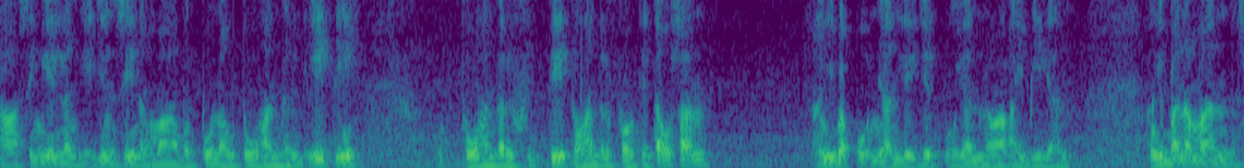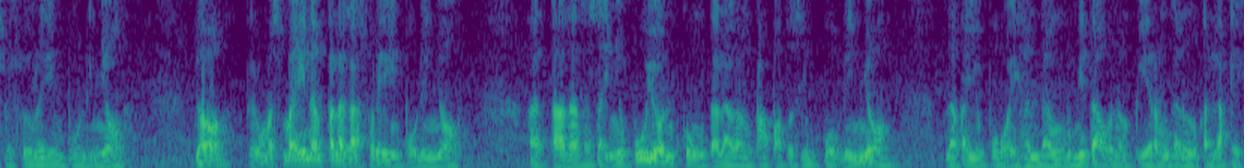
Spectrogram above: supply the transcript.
ah, singil ng agency na umaabot po ng 280, 250, 240,000. Ang iba po niyan, legit po yan mga kaibigan. Ang iba naman, susuriin po ninyo. No? Pero mas mainam talaga suriin po ninyo. At ah, nasa sa inyo po yon kung talagang papatusin po ninyo na kayo po ay handang bumitaw ng pirang ganong kalaki.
